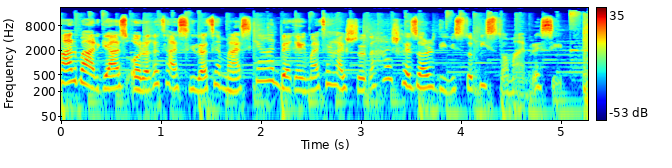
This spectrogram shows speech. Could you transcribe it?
هر برگه از اوراق تحصیلات مسکن به قیمت 88220 تومان رسید.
